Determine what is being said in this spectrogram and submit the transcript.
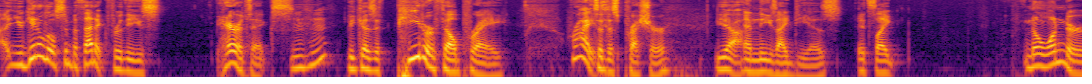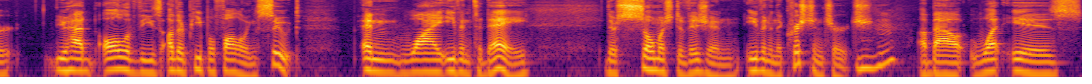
uh, you get a little sympathetic for these heretics Mm-hmm. because if Peter fell prey Right. to this pressure yeah. and these ideas, it's like no wonder you had all of these other people following suit, and why even today there's so much division, even in the Christian church, Mm-hmm. about what is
